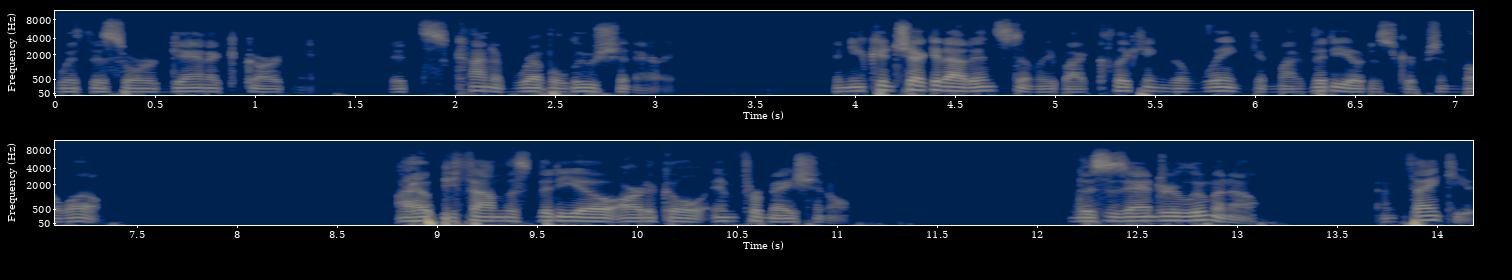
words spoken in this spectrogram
with this organic gardening. It's kind of revolutionary. And you can check it out instantly by clicking the link in my video description below. I hope you found this video article informational. This is Andrew Lumino, and thank you.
